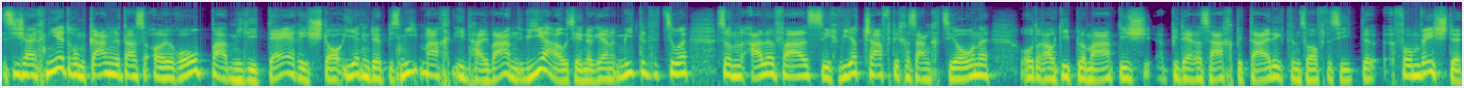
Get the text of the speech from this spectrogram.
es ist eigentlich nie darum gegangen, dass Europa militärisch da irgendetwas mitmacht in Taiwan. Wir auch, sie haben ja gerne Mittel dazu, sondern allenfalls sich wirtschaftliche Sanktionen oder auch diplomatisch bei dieser Sache beteiligt, und zwar auf der Seite vom Westen.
